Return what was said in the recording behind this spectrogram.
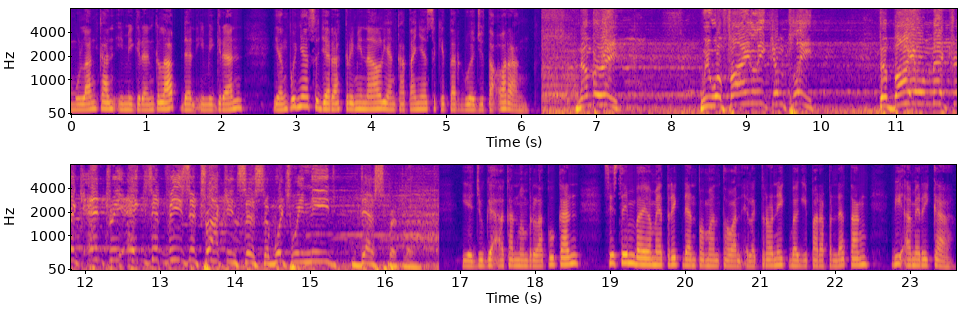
memulangkan imigran gelap dan imigran yang punya sejarah kriminal yang katanya sekitar 2 juta orang. Number eight, we will finally complete the biometric entry exit visa tracking system, which we need desperately. Ia juga akan memperlakukan sistem biometrik dan pemantauan elektronik bagi para pendatang di Amerika.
